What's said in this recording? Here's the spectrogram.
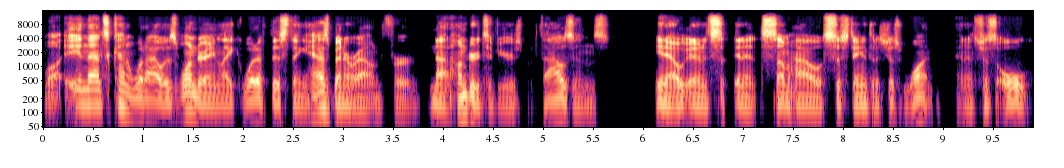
Well, and that's kind of what I was wondering. Like, what if this thing has been around for not hundreds of years, but thousands? You know, and it's and it somehow sustained. It's just one, and it's just old,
